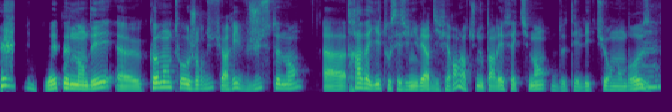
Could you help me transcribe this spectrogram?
je vais te demander euh, comment toi aujourd'hui tu arrives justement à travailler tous ces univers différents. Alors tu nous parlais effectivement de tes lectures nombreuses mhm.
